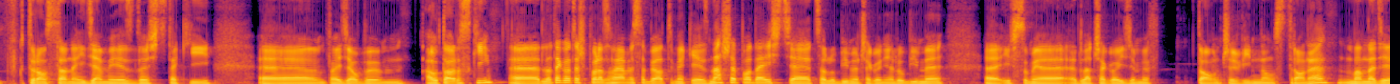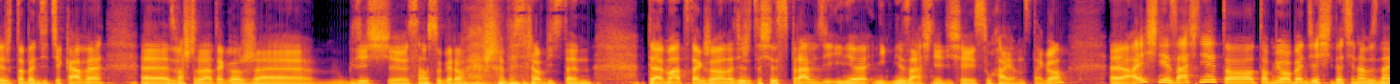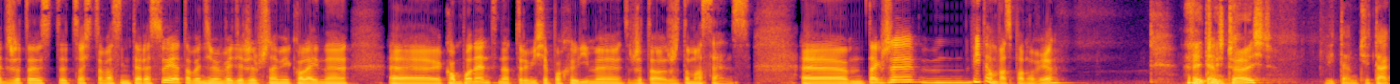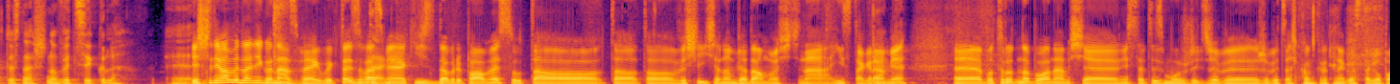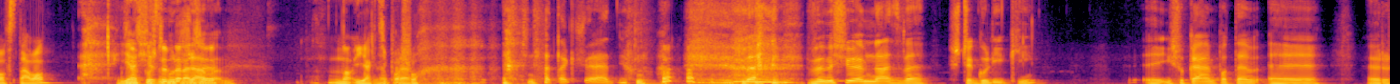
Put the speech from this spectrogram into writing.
w którą stronę idziemy, jest dość taki, e, powiedziałbym, autorski. E, dlatego też porozmawiamy sobie o tym, jakie jest nasze podejście, co lubimy, czego nie lubimy e, i w sumie dlaczego idziemy w tą czy w inną stronę. Mam nadzieję, że to będzie ciekawe, e, zwłaszcza dlatego, że gdzieś e, sam sugerowałem, żeby zrobić ten temat, także mam nadzieję, że to się sprawdzi i nie, nikt nie zaśnie dzisiaj słuchając tego. E, a jeśli nie zaśnie, to, to miło będzie, jeśli dacie nam znać, że to jest coś, co was interesuje, to będziemy wiedzieć, że przynajmniej kolejne e, komponenty, nad którymi się pochylimy, że to, że to ma sens. E, także mm, witam was panowie. Hej, cześć, cześć. Witam cię. Tak, to jest nasz nowy cykl. E, Jeszcze nie mamy dla niego nazwy. Jakby ktoś z was tak. miał jakiś dobry pomysł, to, to, to wyślijcie nam wiadomość na Instagramie, tak. E, bo trudno było nam się niestety zmurzyć, żeby, żeby coś konkretnego z tego powstało. Ja się tym na razie. No i jak ci poszło? No tak średnio. No. No, wymyśliłem nazwę Szczególiki e, i szukałem potem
